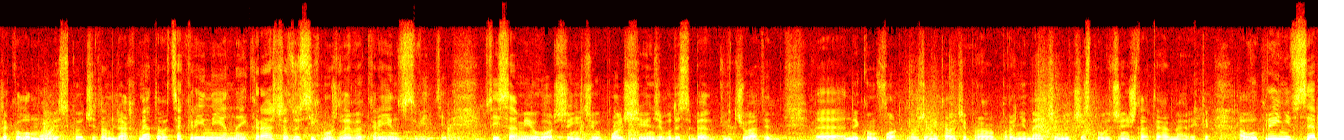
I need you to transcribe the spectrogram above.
для Коломойського чи там для Ахметова, ця країна є найкраща з усіх можливих країн в світі. В тій самій Угорщині чи у Польщі він же буде себе відчувати некомфортно, вже не кажучи про, про Німеччину чи Сполучені Штати Америки. А в Україні все,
